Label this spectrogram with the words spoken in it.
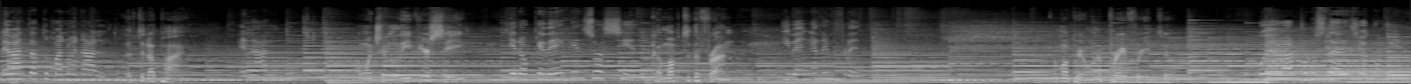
levanta tu mano en alto, Lift it up high. en alto. I want you to leave your seat, Quiero que dejen su asiento come up to the front. y vengan enfrente. Come up here. I want to pray for you too. Voy a orar por ustedes yo también.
